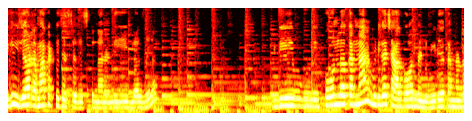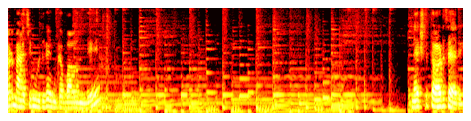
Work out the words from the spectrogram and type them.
ఇది విజయవాడ రమాకట్ పీసెస్లో తీసుకున్నానండి ఈ బ్లౌజ్. ఇది ఫోన్లో కన్నా విడిగా చాలా బాగుందండి. వీడియో కన్నా కూడా మ్యాచింగ్ విడిగా ఇంకా బాగుంది. Next third sari.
